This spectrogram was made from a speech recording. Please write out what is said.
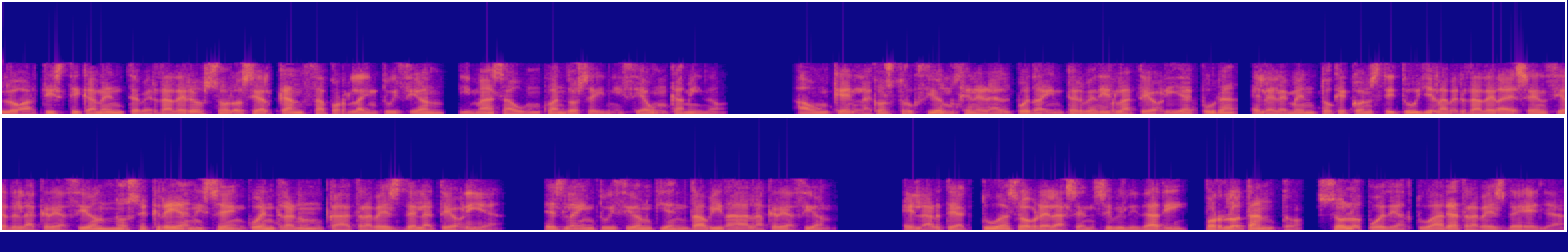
Lo artísticamente verdadero solo se alcanza por la intuición, y más aún cuando se inicia un camino. Aunque en la construcción general pueda intervenir la teoría pura, el elemento que constituye la verdadera esencia de la creación no se crea ni se encuentra nunca a través de la teoría. Es la intuición quien da vida a la creación. El arte actúa sobre la sensibilidad y, por lo tanto, solo puede actuar a través de ella.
